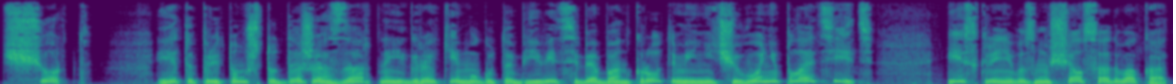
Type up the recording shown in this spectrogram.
Черт! И это при том, что даже азартные игроки могут объявить себя банкротами и ничего не платить. Искренне возмущался адвокат.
